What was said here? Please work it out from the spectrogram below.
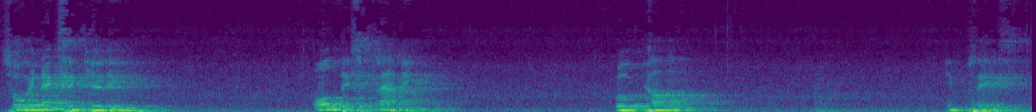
So in executing, all this planning will come in place.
